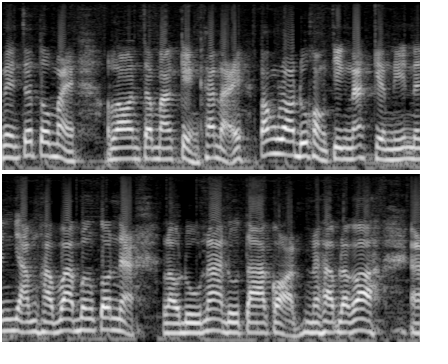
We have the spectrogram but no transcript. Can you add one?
เรนเจอร์ตัวใหม่รอนจะมาเก่งแค่ไหน ต้องรอดูของจริงนะ เกมนี้เน้นย้ำครับว่าเบื้องต้นเนี่ยเราดูหน้าดูตาก่อนนะครับ แล้วก็อ่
